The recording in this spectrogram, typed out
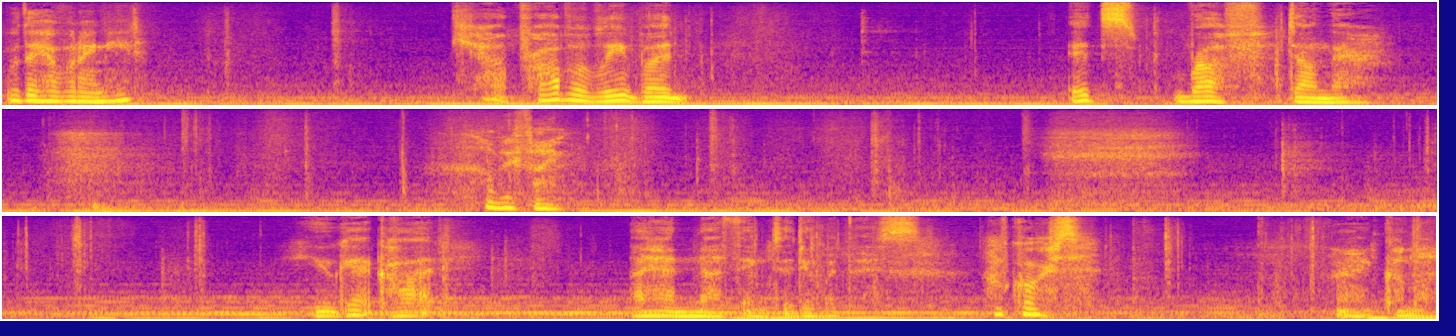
Would they have what I need? Yeah, probably, but... It's rough down there. I'll be fine. You get caught. I had nothing to do with this. Of course. All right, come on.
